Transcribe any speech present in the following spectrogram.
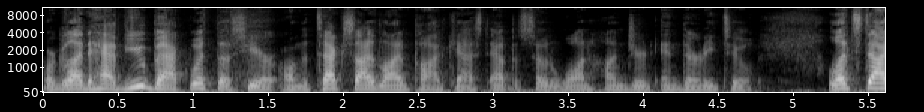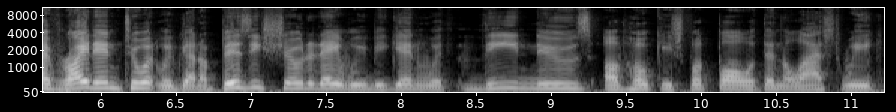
We're glad to have you back with us here on the Tech Sideline Podcast, episode 132. Let's dive right into it. We've got a busy show today. We begin with the news of Hokies football within the last week.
